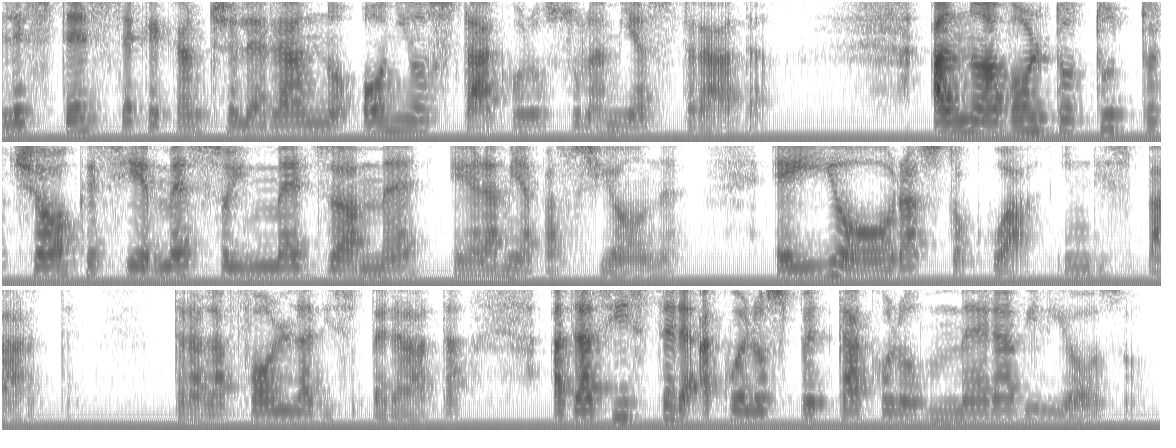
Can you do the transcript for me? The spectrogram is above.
le stesse che cancelleranno ogni ostacolo sulla mia strada. Hanno avvolto tutto ciò che si è messo in mezzo a me e alla mia passione, e io ora sto qua, in disparte, tra la folla disperata, ad assistere a quello spettacolo meraviglioso,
